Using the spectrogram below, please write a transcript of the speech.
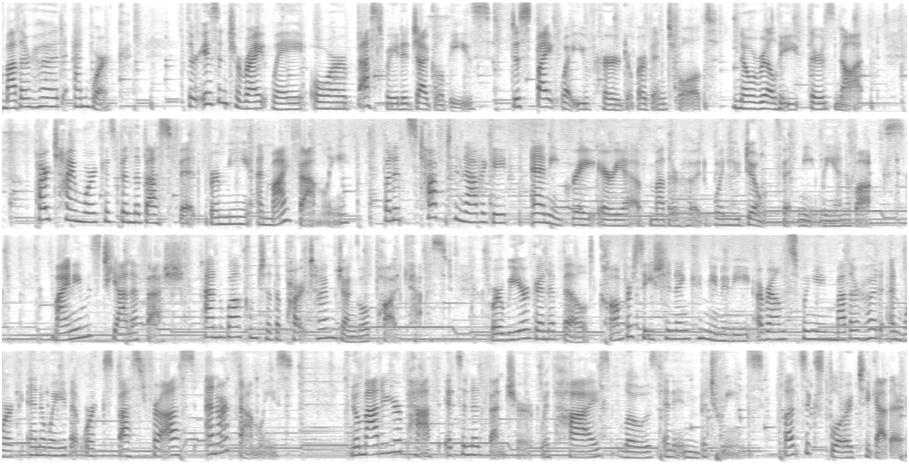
motherhood, and work. There isn't a right way or best way to juggle these, despite what you've heard or been told. No, really, there's not. Part time work has been the best fit for me and my family, but it's tough to navigate any gray area of motherhood when you don't fit neatly in a box. My name is Tiana Fesh, and welcome to the Part Time Jungle podcast, where we are going to build conversation and community around swinging motherhood and work in a way that works best for us and our families. No matter your path, it's an adventure with highs, lows, and in betweens. Let's explore together.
